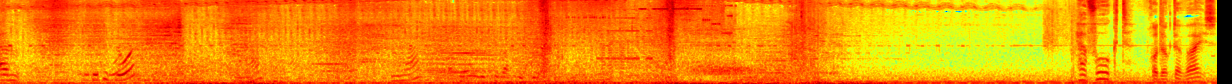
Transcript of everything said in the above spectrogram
Ähm, geht es los? Herr Vogt, Frau Dr. Weiß,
